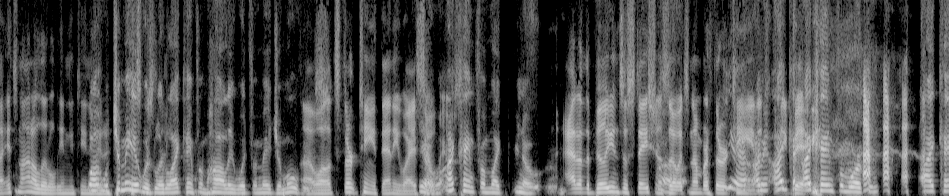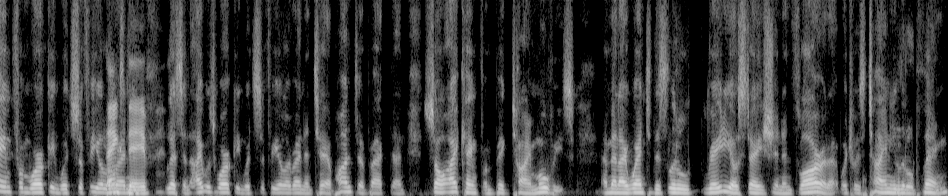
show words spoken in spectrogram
uh, it's not a little teeny teeny. well, to me, It's- it was little. I came from Hollywood for major movies. Uh, well, it's 13th anyway. yeah, So well, I came from like you know out of the billions of stations, though, it's number 13. Yeah, I mean, I, ca- I came from working. I came from working with Sophia Loren. Thanks, and- Dave. Listen, I was working with Sophia Loren and Tab Hunter back then, so I came from big time movies. And then I went to this little radio station in Florida, which was tiny little thing,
